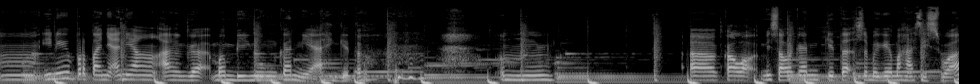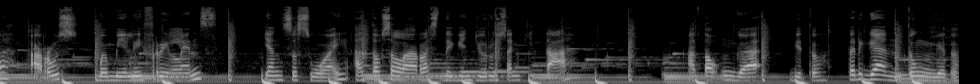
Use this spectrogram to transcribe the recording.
Hmm, ini pertanyaan yang agak membingungkan ya gitu. hmm, uh, kalau misalkan kita sebagai mahasiswa harus memilih freelance yang sesuai atau selaras dengan jurusan kita atau enggak gitu. Tergantung gitu.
